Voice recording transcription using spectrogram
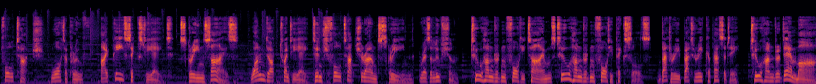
full touch, waterproof, IP68, screen size, 1.28 inch full touch round screen, resolution, 240 times 240 pixels, battery battery capacity, 200 mAh,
